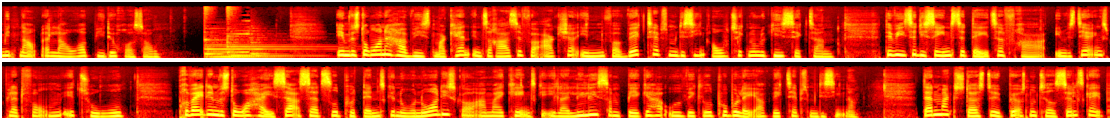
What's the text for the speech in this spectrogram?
Mit navn er Laura Bitte Rossau. Investorerne har vist markant interesse for aktier inden for vægttabsmedicin og teknologisektoren. Det viser de seneste data fra investeringsplatformen eToro. Private investorer har især satset på danske Novo Nordisk og amerikanske Eli Lilly, som begge har udviklet populære vægttabsmediciner. Danmarks største børsnoterede selskab,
